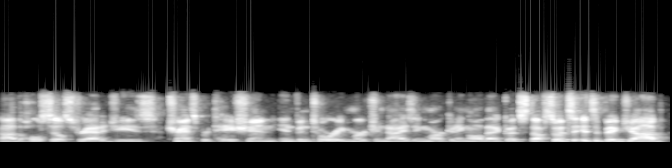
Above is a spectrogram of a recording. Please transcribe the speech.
uh, the wholesale strategies, transportation, inventory, merchandising, marketing, all that good stuff. So it's it's a big job.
